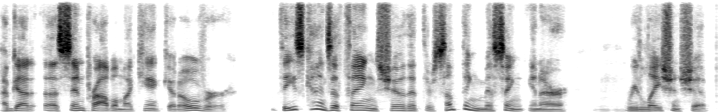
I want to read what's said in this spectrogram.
I've got a sin problem I can't get over. These kinds of things show that there's something missing in our mm-hmm. relationship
